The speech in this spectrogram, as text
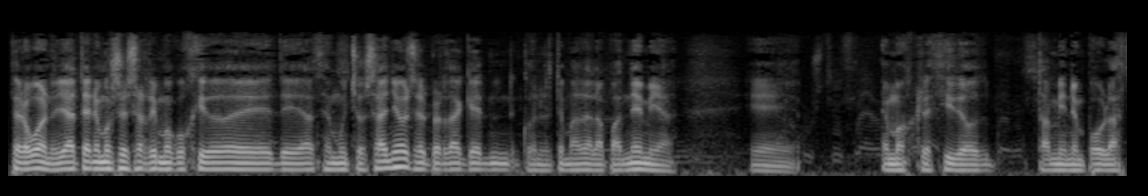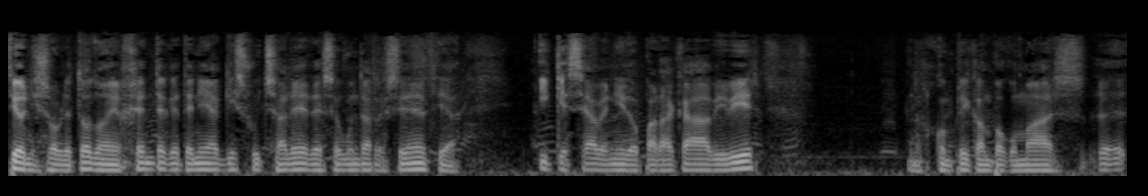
Pero bueno, ya tenemos ese ritmo cogido de, de hace muchos años. Es verdad que con el tema de la pandemia eh, hemos crecido también en población y sobre todo en gente que tenía aquí su chalet de segunda residencia y que se ha venido para acá a vivir. Nos complica un poco más. Eh,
